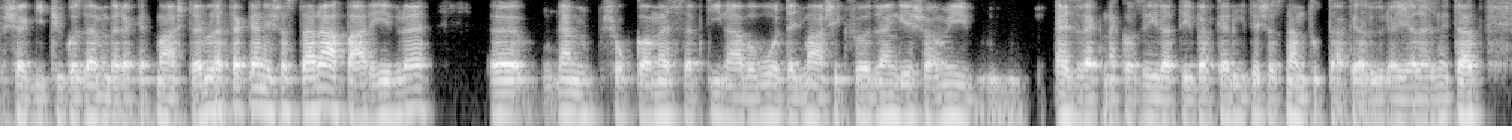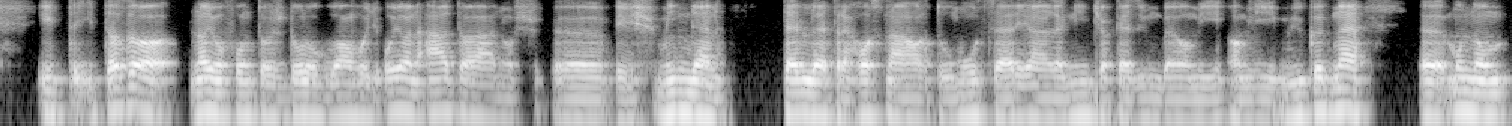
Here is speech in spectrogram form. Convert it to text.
segítsük az embereket más területeken, és aztán rá pár évre nem sokkal messzebb Kínába volt egy másik földrengés, ami ezreknek az életébe került, és ezt nem tudták előre jelezni. Tehát itt, itt az a nagyon fontos dolog van, hogy olyan általános és minden területre használható módszer jelenleg nincs a kezünkbe, ami, ami működne. Mondom,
